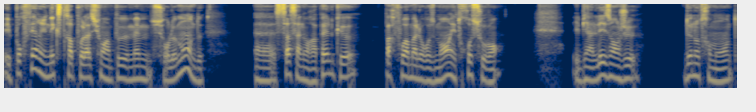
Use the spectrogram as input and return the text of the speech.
Et pour faire une extrapolation un peu même sur le monde, euh, ça, ça nous rappelle que parfois malheureusement et trop souvent, eh bien, les enjeux de notre monde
